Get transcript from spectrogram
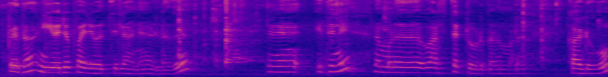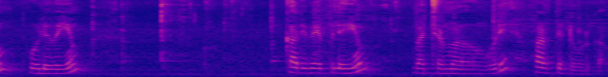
ഇപ്പം ഇതാ ഈ ഒരു പരുവത്തിലാണ് ഉള്ളത്. പിന്നെ ഇതിന് നമ്മൾ വറുത്തിട്ട് കൊടുക്കുക. നമ്മൾ കടുവും ഉലുവയും കറിവേപ്പിലയും വറ്റൽമുളകും കൂടി വറുത്തിട്ട് കൊടുക്കാം.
